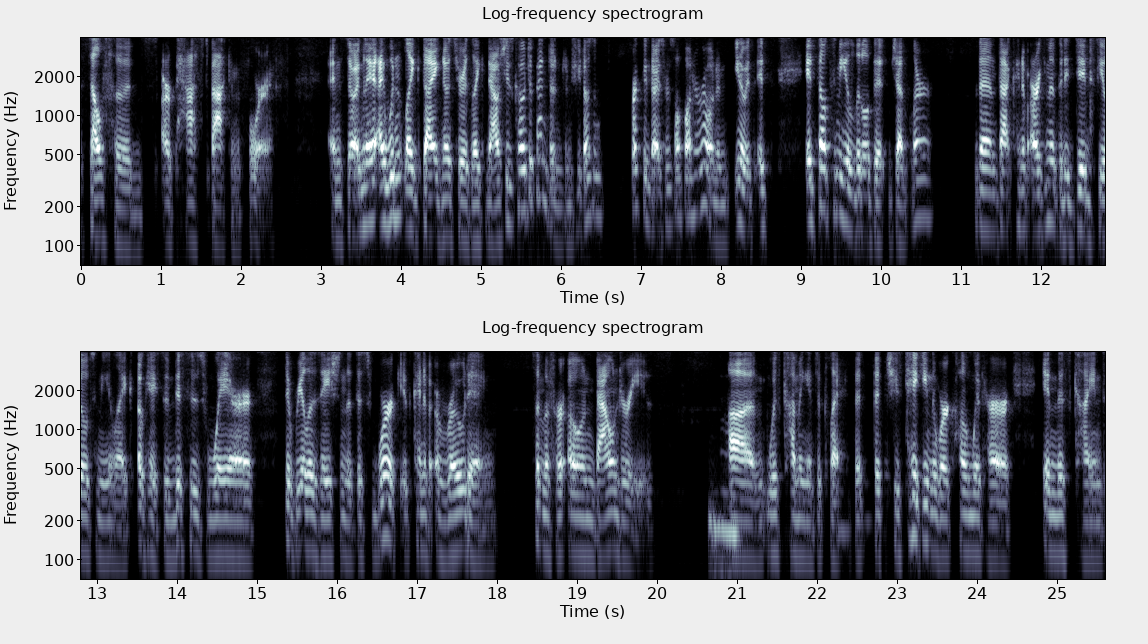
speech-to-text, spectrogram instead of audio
selfhoods are passed back and forth and so i mean I, I wouldn't like diagnose her as like now she's codependent and she doesn't recognize herself on her own and you know it, it's it felt to me a little bit gentler than that kind of argument, but it did feel to me like, okay, so this is where the realization that this work is kind of eroding some of her own boundaries Mhm. um, was coming into play. That that she's taking the work home with her in this kind,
